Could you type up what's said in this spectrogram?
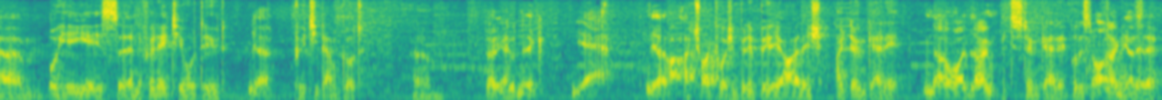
Um, but he is certainly for an eighty-year-old dude. Yeah, Pretty damn good. Um, very Yeah. good, Nick. yeah. Yeah. I, I tried to watch a bit of Billie Eilish. I don't get it. No, I don't. I just don't get it. But it's not I for me, it. it?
